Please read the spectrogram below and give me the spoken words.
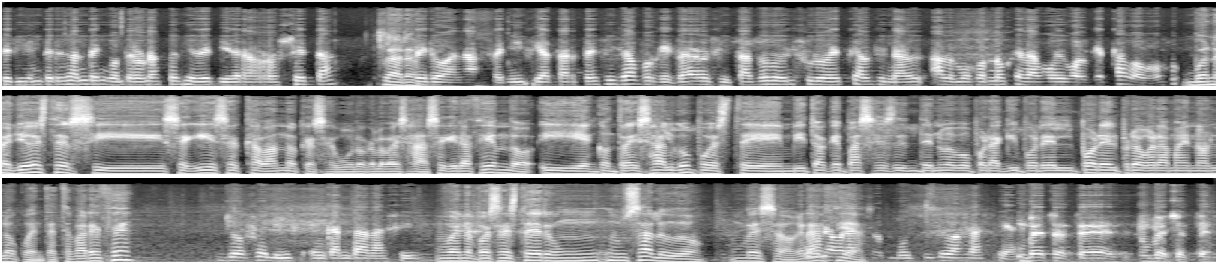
sería interesante encontrar una especie de piedra roseta, Claro. pero a la fenicia tartésica, porque claro, si está todo en suroeste, al final a lo mejor nos quedamos igual que estábamos. Bueno, yo Esther, si seguís excavando, que seguro que lo vais a seguir haciendo, y encontráis algo, pues te invito a que pases de nuevo por aquí por el, por el programa y nos lo cuentes, ¿te parece? Yo feliz, encantada, sí. Bueno, pues Esther, un, un saludo, un beso, Un gracias. abrazo, muchísimas gracias. Un beso, Esther. Un beso, Esther.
